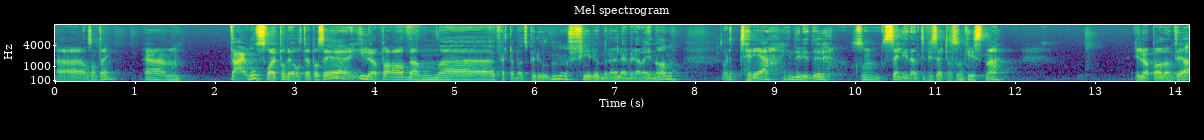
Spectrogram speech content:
Eh, og sånne ting. Eh, det er jo noen svar på det, holdt jeg på å si. I løpet av den uh, feltarbeidsperioden, 400 elever jeg var innom, så var det tre individer som selvidentifiserte seg som kristne i løpet av den tida.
